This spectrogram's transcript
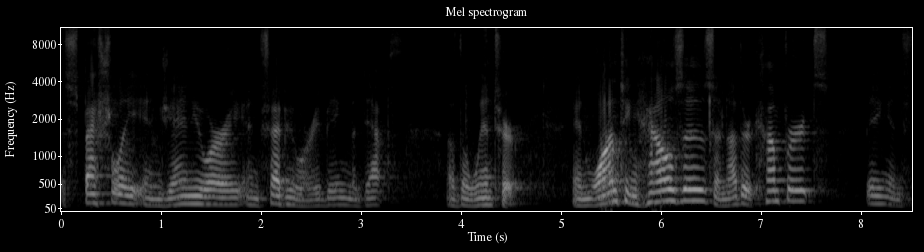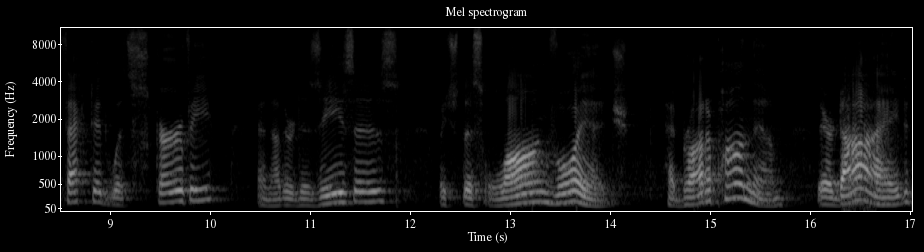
especially in January and February, being the depth of the winter. And wanting houses and other comforts, being infected with scurvy and other diseases, which this long voyage had brought upon them, there died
